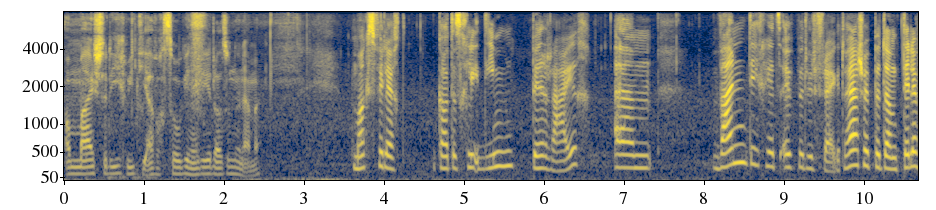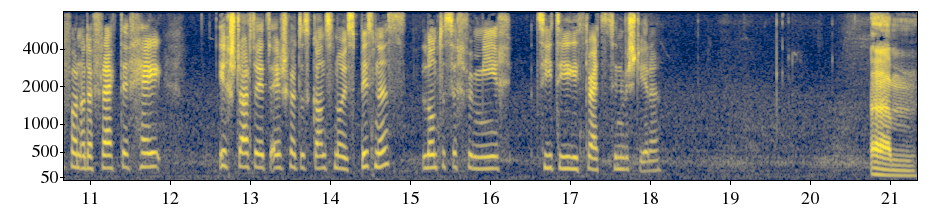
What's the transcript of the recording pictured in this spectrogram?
am meisten Reichweite einfach so generieren als Unternehmen. Max, vielleicht geht das ein bisschen in deinem Bereich. Ähm, wenn dich jetzt jemand würde fragen, du hast jemanden am Telefon oder fragt dich, hey, ich starte jetzt erst gerade ein ganz neues Business, lohnt es sich für mich, Zeit in Threads zu investieren? Ähm,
